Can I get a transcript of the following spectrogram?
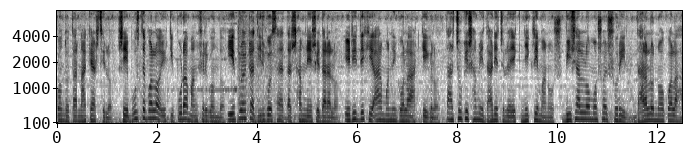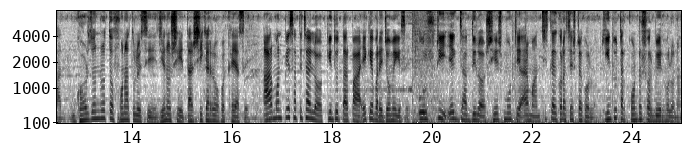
গন্ধ তার নাকে আসছিল। সে বুঝতে পারল এটি পোড়া মাংসের গন্ধ। এরপর একটা দীর্ঘ ছায়া তার সামনে এসে দাঁড়াল। এটি দেখে আর মানে গলা আটকে গেল। তার চোখের সামনে দাঁড়িয়ে ছিল এক নেকড়ে মানুষ। বিশাল লোমশয় শরীর, ধারালো নকলা হাত, গর্জনরত ফোনা তুলেছে, যেন সে তার শিকারের অপেক্ষায় আছে। আরমান পেছাতে চাইল কিন্তু তার পা একেবারে জমে গেছে। উল্ফটি এক ঝাঁপ দিল, শেষ মুহূর্তে আরমান চিৎকার করার চেষ্টা করল, কিন্তু তার কণ্ঠস্বর বের হলো না।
